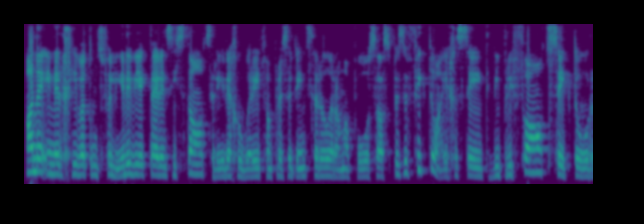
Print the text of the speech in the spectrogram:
ander energie wat ons verlede week tydens die staatsrede gehoor het van president Cyril Ramaphosa spesifiek toe hy gesê het die privaat sektor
